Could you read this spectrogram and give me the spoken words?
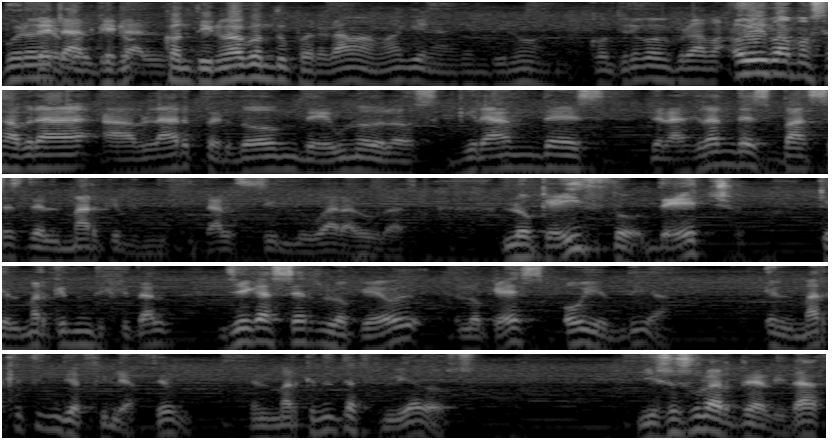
bueno, ¿qué tal? ¿Qué continúa, tal? continúa con tu programa, máquina, continúa. Continúo con mi programa. Hoy vamos a hablar, a hablar, perdón, de uno de los grandes, de las grandes bases del marketing digital, sin lugar a dudas. Lo que hizo, de hecho, que el marketing digital llegue a ser lo que hoy, lo que es hoy en día, el marketing de afiliación, el marketing de afiliados. Y eso es una realidad.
